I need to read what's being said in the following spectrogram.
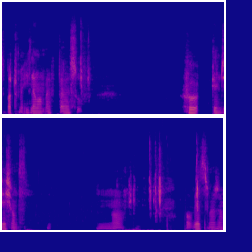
Zobaczmy ile mam FPS-ów. Huh, 50. No. Powiedzmy, że...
